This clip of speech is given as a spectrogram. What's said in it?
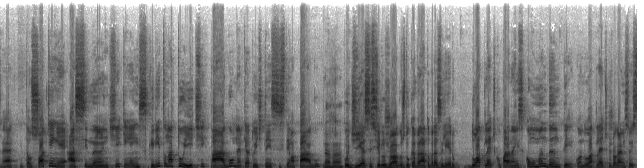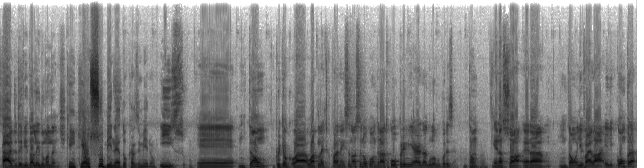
né? Então só quem é assinante, quem é inscrito na Twitch, pago, né? Porque a Twitch tem esse sistema pago, Aham. podia assistir os jogos do Campeonato Brasileiro do Atlético Paranaense como mandante, quando o Atlético jogava em seu estádio devido à lei do mandante. Quem que é o sub, né, do Casimiro? Isso. É, então, porque o, a- o Atlético Paranaense não assinou contrato com o Premier da Globo, por exemplo. Então, era só. era Então ele vai lá, ele compra.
